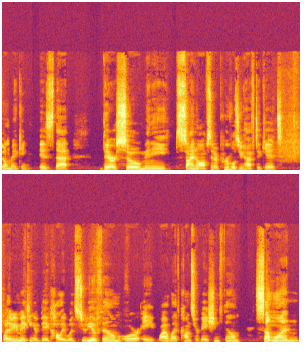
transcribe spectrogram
filmmaking is that there are so many sign-offs and approvals you have to get whether you're making a big Hollywood studio film or a wildlife conservation film someone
